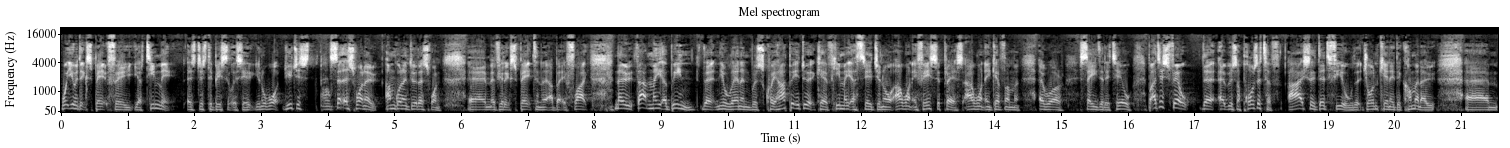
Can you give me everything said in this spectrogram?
what you would expect for your teammate is just to basically say, you know what, you just sit this one out. I'm going to do this one. Um, if you're expecting a bit of flack. Now, that might have been that Neil Lennon was quite happy to do it, Kev. He might have said, you know, I want to face the press. I want to give them our side of the tale. But I just felt that it was a positive. I actually did feel that John Kennedy coming out um,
